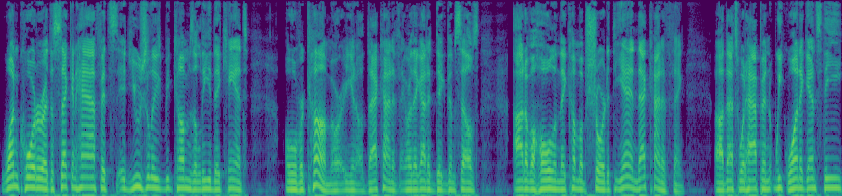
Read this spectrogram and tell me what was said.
one quarter at the second half, it's it usually becomes a lead they can't overcome, or you know that kind of thing, or they got to dig themselves out of a hole and they come up short at the end, that kind of thing. Uh, that's what happened week one against the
